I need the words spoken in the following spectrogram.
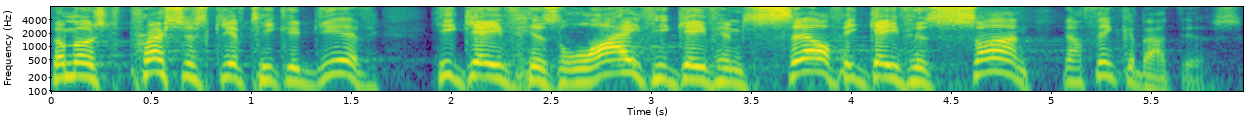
the most precious gift he could give. He gave his life, he gave himself, he gave his son. Now, think about this.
